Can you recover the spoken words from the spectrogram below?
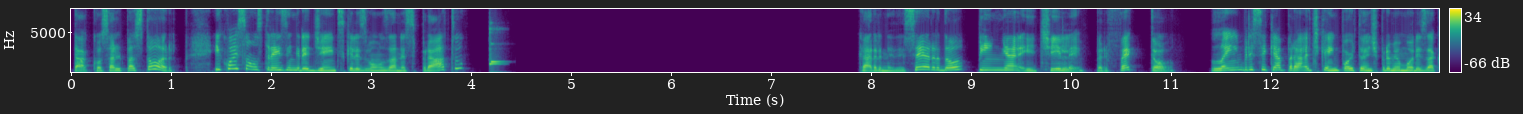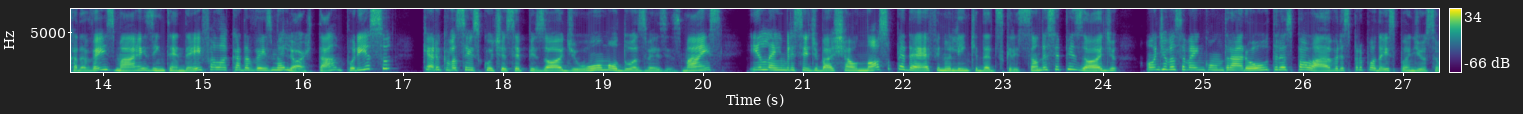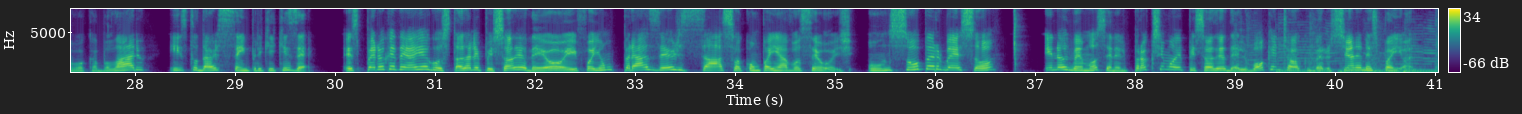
tacos al pastor. E quais são os três ingredientes que eles vão usar nesse prato? Carne de cerdo, pinha e chile. Perfeito! Lembre-se que a prática é importante para memorizar cada vez mais, entender e falar cada vez melhor, tá? Por isso, quero que você escute esse episódio uma ou duas vezes mais e lembre-se de baixar o nosso PDF no link da descrição desse episódio, onde você vai encontrar outras palavras para poder expandir o seu vocabulário e estudar sempre que quiser. Espero que te haya gustado el episodio de hoy. Foi um prazerzaço acompanhar você hoje. Um super beso e nos vemos el próximo episodio del Walk and Talk versión en español.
